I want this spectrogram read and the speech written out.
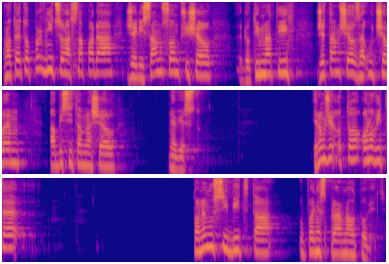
Ano, to je to první, co nás napadá, že když Samson přišel do Timnaty, že tam šel za účelem, aby si tam našel nevěstu. Jenomže o to, ono víte, to nemusí být ta úplně správná odpověď.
